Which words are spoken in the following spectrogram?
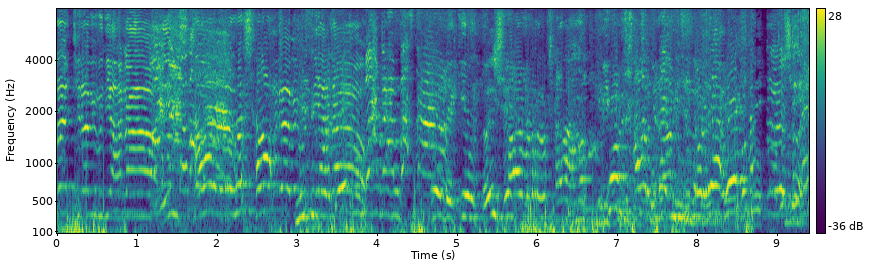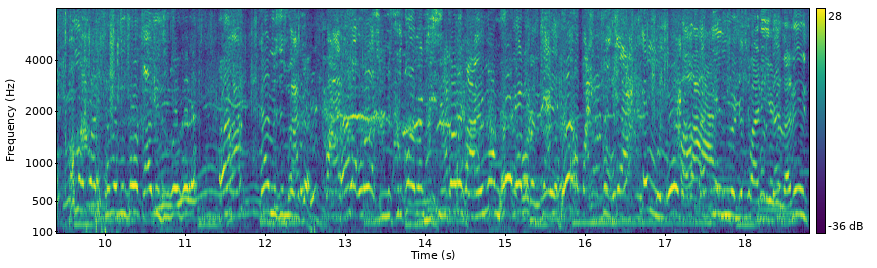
এই জিলেবি বুনিয়া হাটাও এই মিছিল হাটাও দেখি ওই শালা বেটার শালা আমার কোন শালা বেটা মিছিল করে রে আমার বাড়ির সামনে কিন্তু কাজ মিছিল করে হ্যাঁ কাজ মিছিল করে মিছিল করে মিছিল করে ভাই মন ভেঙে করে ও বাবা তিন মিনিট পারিয়ে গেল জানিস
